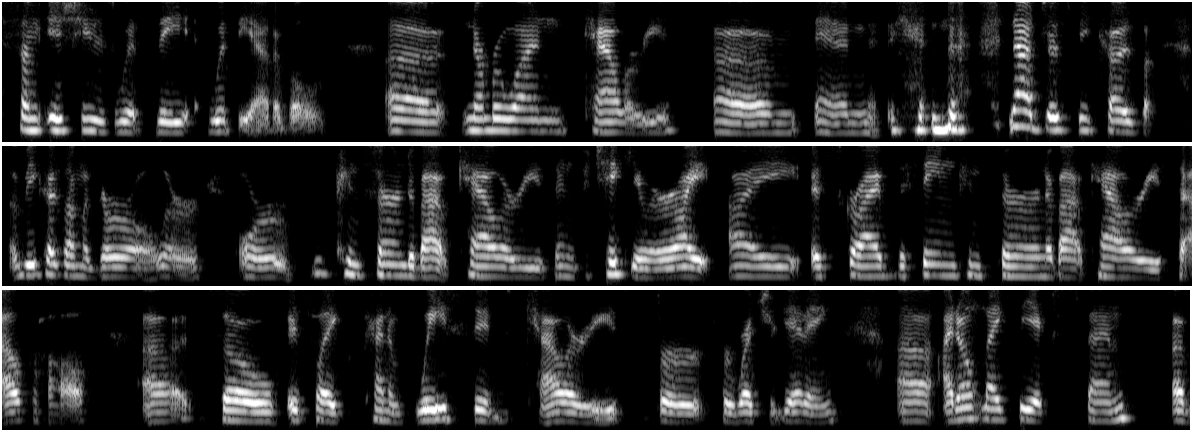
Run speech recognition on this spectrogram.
some issues with the with the edibles. Uh, number one, calories, um, and not just because because I'm a girl or or concerned about calories in particular. I I ascribe the same concern about calories to alcohol. Uh, so it's like kind of wasted calories for for what you're getting. Uh, I don't like the expense of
